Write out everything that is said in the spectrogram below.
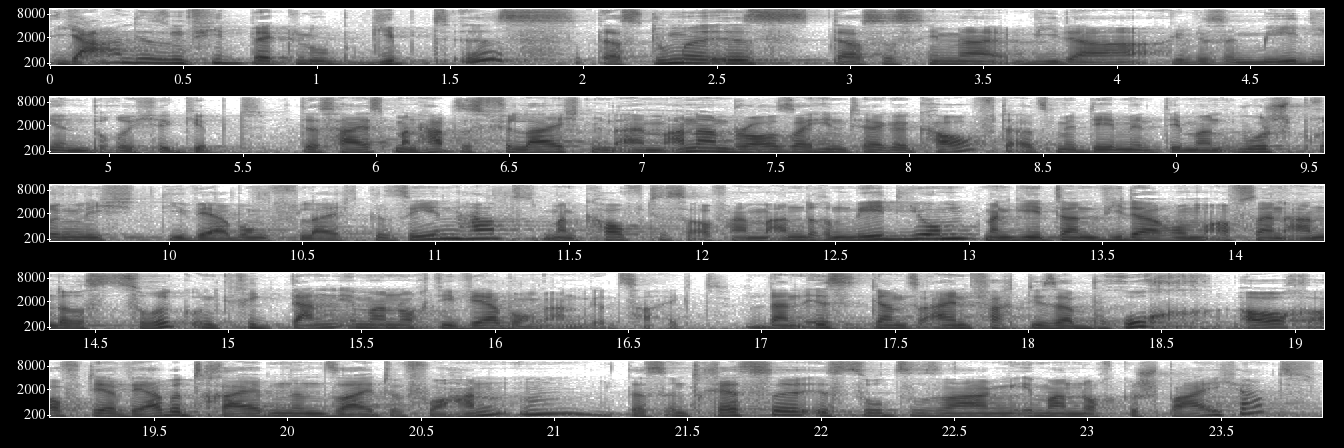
Ja, diesen Feedback Loop gibt es. Das Dumme ist, dass es immer wieder gewisse Medienbrüche gibt. Das heißt, man hat es vielleicht mit einem anderen Browser hinterher gekauft, als mit dem, mit dem man ursprünglich die Werbung vielleicht gesehen hat. Man kauft es auf einem anderen Medium, man geht dann wiederum auf sein anderes zurück und kriegt dann immer noch die Werbung angezeigt. Dann ist ganz einfach dieser Bruch auch auf der werbetreibenden Seite vorhanden. Das Interesse ist sozusagen immer noch gespeichert.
